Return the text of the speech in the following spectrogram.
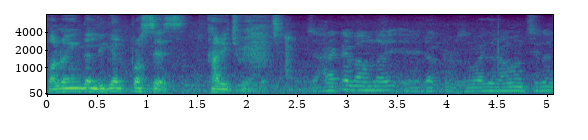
following the legal process খারিজ হয়ে গেছে। আরেকটা মামলায় ডক্টর জুবাইদুর রহমান ছিলেন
